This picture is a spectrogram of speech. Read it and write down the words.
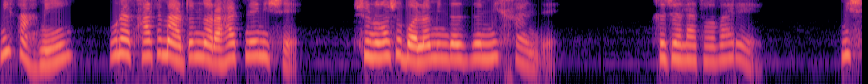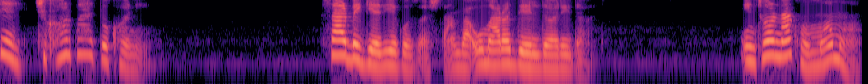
می‌فهمی؟ اون از حرف مردم ناراحت نمیشه. شونهاشو بالا میندازه میخنده. خجالت آوره. میشل چیکار باید بکنیم؟ سر به گریه گذاشتم و او مرا دلداری داد. اینطور نکن ماما.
